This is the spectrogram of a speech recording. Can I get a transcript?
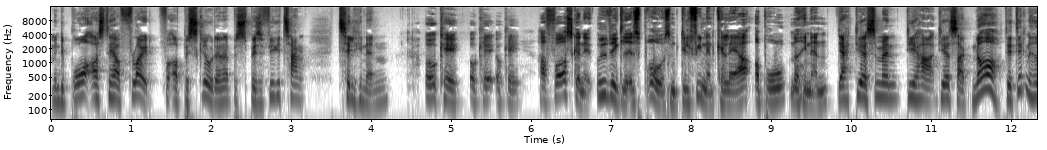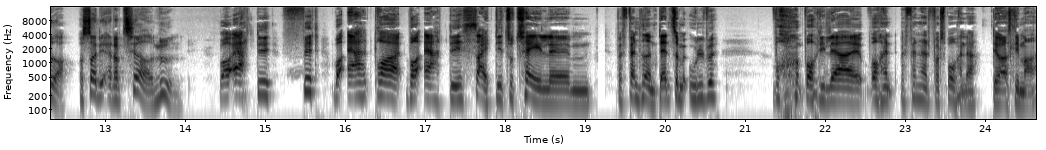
men de bruger også det her fløjt for at beskrive den her specifikke tang til hinanden. Okay, okay, okay. Har forskerne udviklet et sprog, som delfinerne kan lære at bruge med hinanden? Ja, de har simpelthen de har, de har sagt, Nå, det er det, den hedder. Og så har de adopteret lyden. Hvor er det fedt. Hvor er, prøv, hvor er det sejt. Det er totalt... Øh, hvad fanden hedder en danser med ulve? Hvor, hvor de lærer... Hvor han, hvad fanden er det for et sprog, han lærer? Det er også lige meget.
